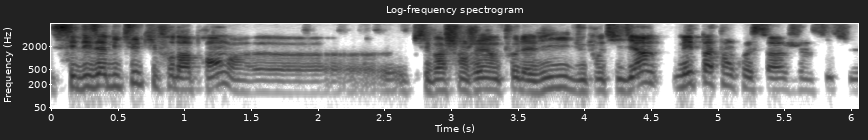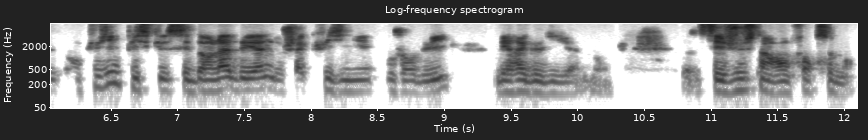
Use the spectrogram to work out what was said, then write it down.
C'est des habitudes qu'il faudra prendre, euh, qui va changer un peu la vie du quotidien, mais pas tant que ça, j'insiste, en cuisine, puisque c'est dans l'ADN de chaque cuisinier aujourd'hui les règles d'hygiène. Donc, euh, c'est juste un renforcement.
